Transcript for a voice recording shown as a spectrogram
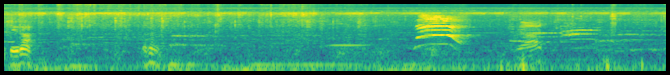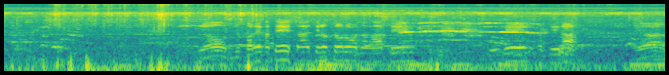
antenna. kati sa tinuturo ng ating Google Antira. Ayan.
